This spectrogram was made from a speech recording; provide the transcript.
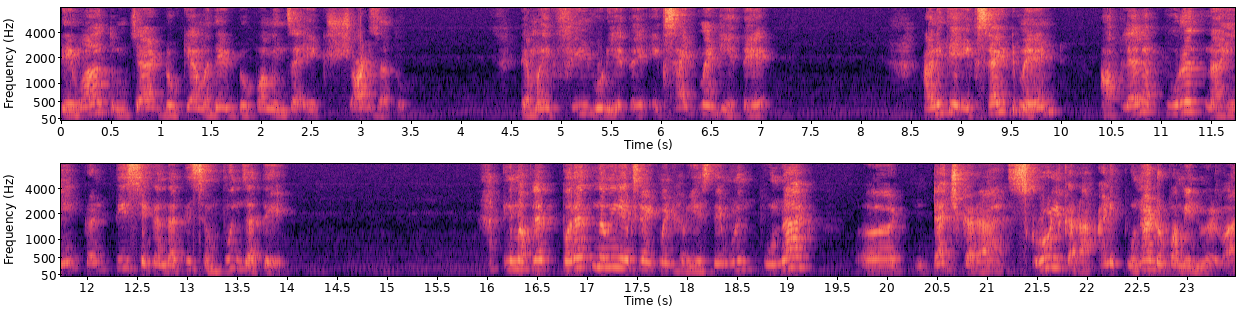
तेव्हा तुमच्या डोक्यामध्ये डोपामिनचा एक शॉट जातो. त्यामुळे एक फील गुड येते एक्साइटमेंट येते. आणि ते एक्साइटमेंट आपल्याला पुरत नाही कारण तीस सेकंदात ती संपून जाते. आणि मग आपल्याला परत नवीन एक्साइटमेंट हवी असते म्हणून पुन्हा टच करा स्क्रोल करा आणि पुन्हा डोपामिन मिळवा.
